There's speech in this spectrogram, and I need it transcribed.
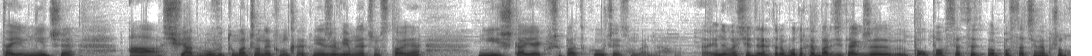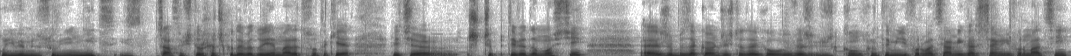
tajemniczy, a świat był wytłumaczony konkretnie, że wiemy na czym stoję, niż tak jak w przypadku Chainsawmana. No właśnie dyrektor było trochę bardziej tak, że po, postaci, o postaciach na początku nie wiemy dosłownie nic i z czasem się troszeczkę dowiadujemy, ale to są takie, wiecie, szczypty wiadomości, e, żeby zakończyć to tego konkretnymi informacjami, garściami informacji,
